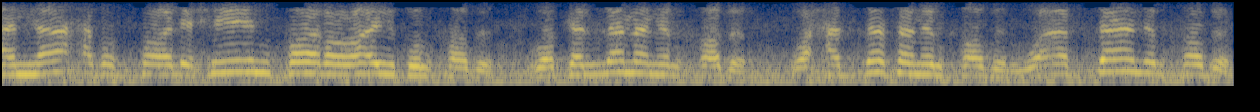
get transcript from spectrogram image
أن أحد الصالحين قال رأيت الخضر وكلمني الخضر وحدثني الخضر وأفتاني الخضر.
